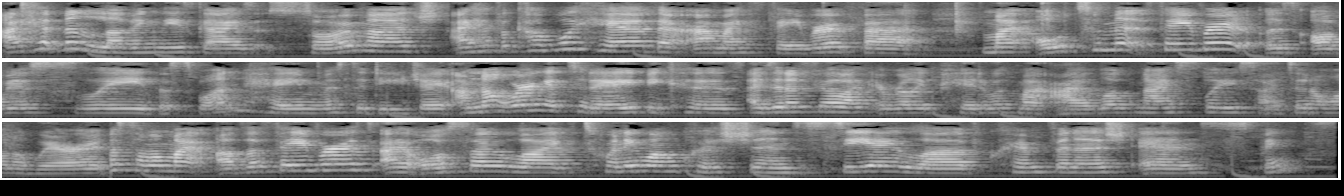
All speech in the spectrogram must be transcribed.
I have been loving these guys so much. I have a couple here that are my favorite, but my ultimate favorite is obviously this one, Hey Mr. DJ. I'm not wearing it today because I didn't feel like it really paired with my eye look nicely, so I didn't want to wear it. But Some of my other favorites, I also like 21 Questions, CA Love, Creme Finish, and Sphinx.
